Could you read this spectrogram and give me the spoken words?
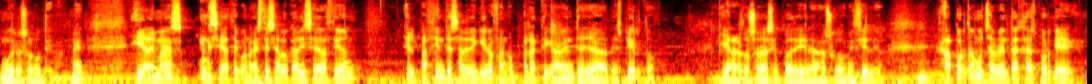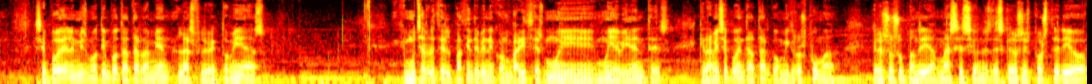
muy resolutiva. ¿eh? Y además se hace con anestesia local y sedación, el paciente sale de quirófano prácticamente ya despierto y a las dos horas se puede ir a su domicilio. Aporta muchas ventajas porque se puede en el mismo tiempo tratar también las flebectomías que muchas veces el paciente viene con varices muy, muy evidentes, que también se pueden tratar con microespuma, pero eso supondría más sesiones de esclerosis posterior,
